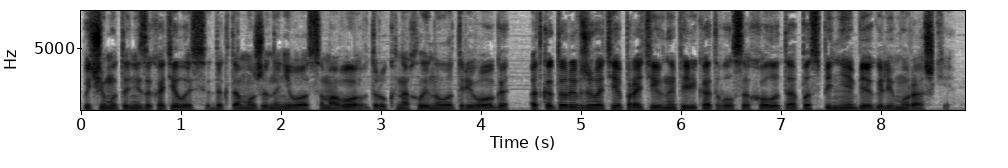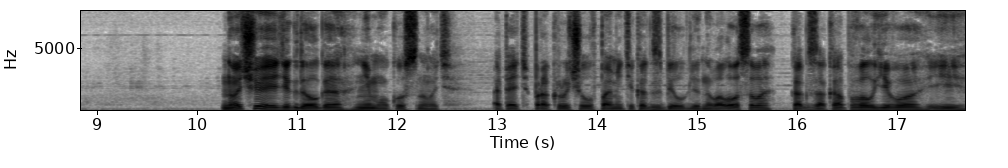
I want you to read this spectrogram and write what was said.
Почему-то не захотелось, да к тому же на него самого вдруг нахлынула тревога, от которой в животе противно перекатывался холод, а по спине бегали мурашки. Ночью Эдик долго не мог уснуть. Опять прокручивал в памяти, как сбил длинноволосого, как закапывал его и...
